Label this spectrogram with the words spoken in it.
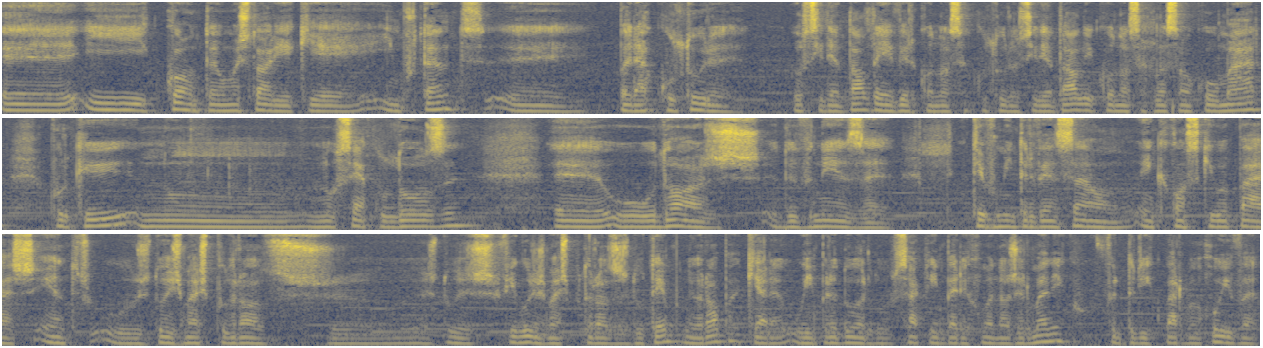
É, e conta uma história que é importante é, para a cultura ocidental, tem a ver com a nossa cultura ocidental e com a nossa relação com o mar, porque num, no século XII é, o Doge de Veneza teve uma intervenção em que conseguiu a paz entre os dois mais poderosos, eh, as duas figuras mais poderosas do tempo na Europa, que era o imperador do Sacro Império Romano-Germânico, Frederico Barba Ruiva,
